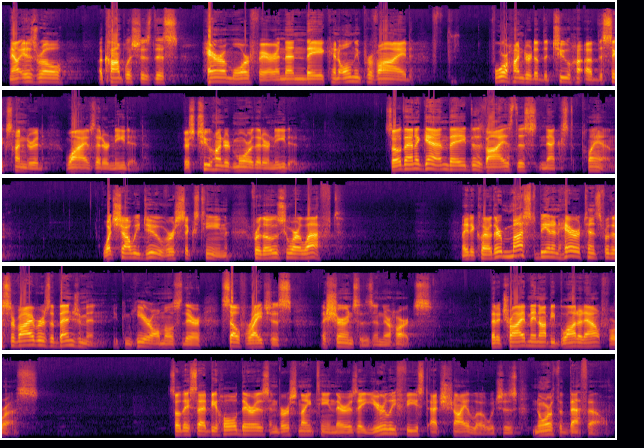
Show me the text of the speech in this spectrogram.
Now, Israel accomplishes this herem warfare, and then they can only provide 400 of the, two, of the 600 wives that are needed. There's 200 more that are needed. So then again, they devise this next plan. What shall we do? Verse 16 for those who are left. They declare, There must be an inheritance for the survivors of Benjamin. You can hear almost their self righteous assurances in their hearts that a tribe may not be blotted out for us. So they said, Behold, there is, in verse 19, there is a yearly feast at Shiloh, which is north of Bethel,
